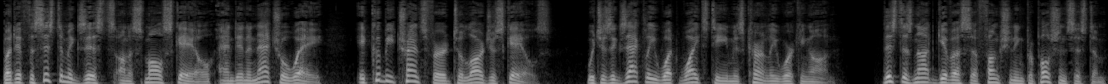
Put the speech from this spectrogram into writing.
But if the system exists on a small scale and in a natural way, it could be transferred to larger scales, which is exactly what White's team is currently working on. This does not give us a functioning propulsion system,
